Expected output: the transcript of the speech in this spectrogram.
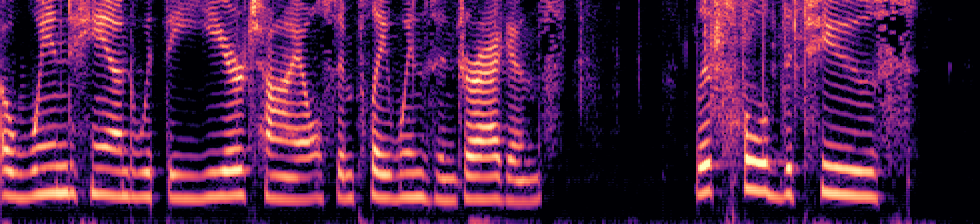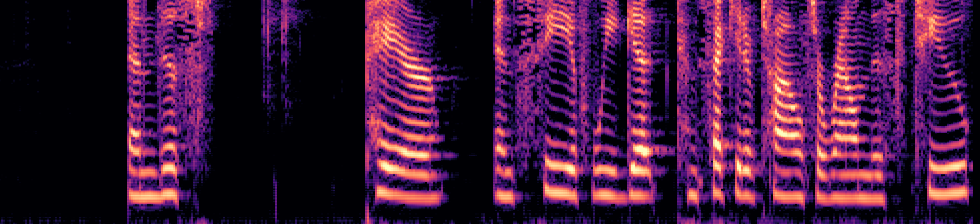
a wind hand with the year tiles and play winds and dragons. Let's hold the twos and this pair and see if we get consecutive tiles around this two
